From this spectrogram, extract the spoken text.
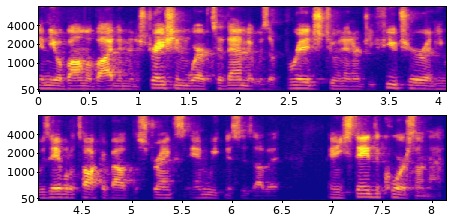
in the Obama Biden administration, where to them it was a bridge to an energy future, and he was able to talk about the strengths and weaknesses of it. And he stayed the course on that.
